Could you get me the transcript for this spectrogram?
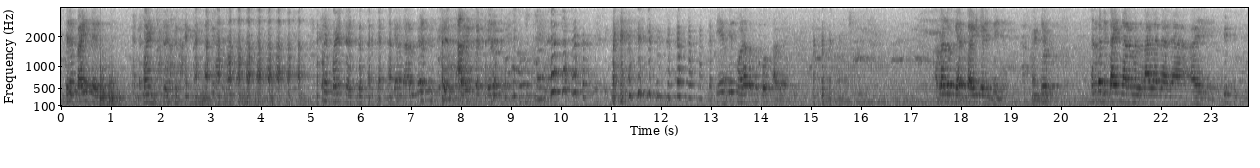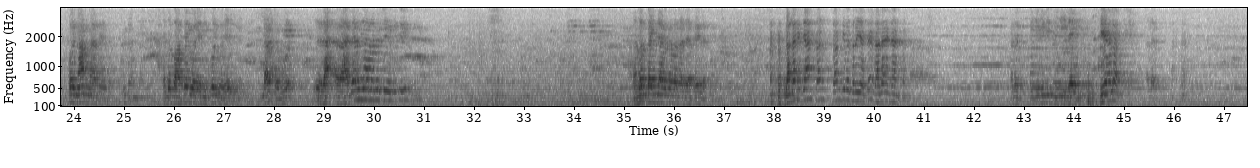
એટલે પોઈન્ટ કેમ સારું છે? સારું છે. તે તે મોડા પર બહુ સારું આપડા લોકો કેમ પાડી ચડી થઈને Point અને પછી ટાઈમ લાગે લાગા રાજા આય. કોઈ નામ ના દે તો બાપે વળે નહીં કોઈ વળે રાજા ના નામ છે રાજા થયેલા દાદાની જાન ત્રણ ત્રણ દિવસ રહી હશે દાદાની જાન પણ. અને બીજી બીજી જુદી હિદાઈ તે અલગ. અલગ.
